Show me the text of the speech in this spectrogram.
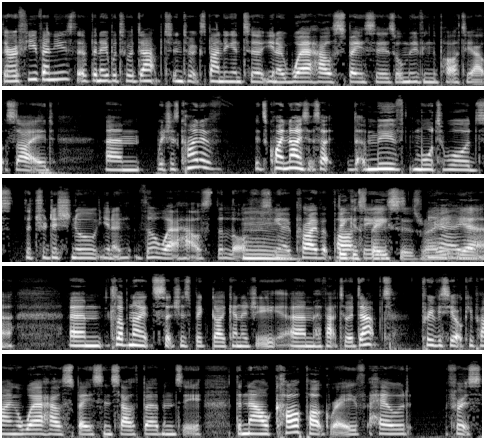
There are a few venues that have been able to adapt into expanding into, you know, warehouse spaces or moving the party outside, um, which is kind of it's quite nice. It's like a move more towards the traditional, you know, the warehouse, the lofts, you know, private Bigger spaces, right? Yeah, Yeah. yeah. Um, club nights such as Big Dyke Energy um, have had to adapt. Previously occupying a warehouse space in South Bermondsey, the now car park rave, hailed for its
